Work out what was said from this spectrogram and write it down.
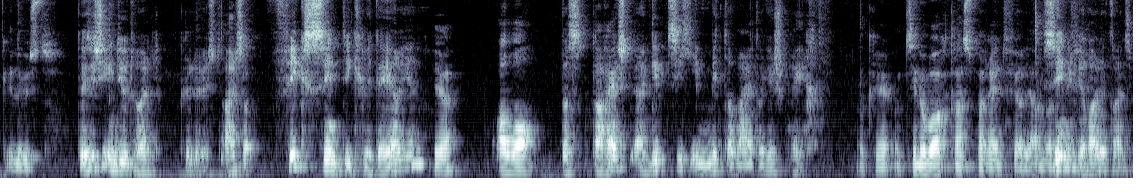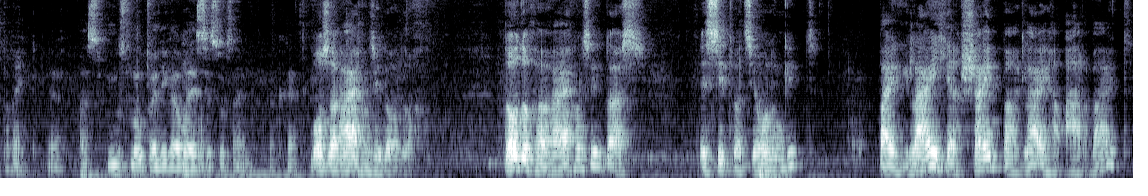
gelöst? Das ist individuell gelöst. Also fix sind die Kriterien, ja. aber das, der Rest ergibt sich im Mitarbeitergespräch. Okay, und sind aber auch transparent für alle anderen? Sind für alle transparent. Ja, das muss notwendigerweise so sein. Okay. Was erreichen Sie dadurch? Dadurch erreichen Sie, dass es Situationen gibt, bei gleicher, scheinbar gleicher Arbeit,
